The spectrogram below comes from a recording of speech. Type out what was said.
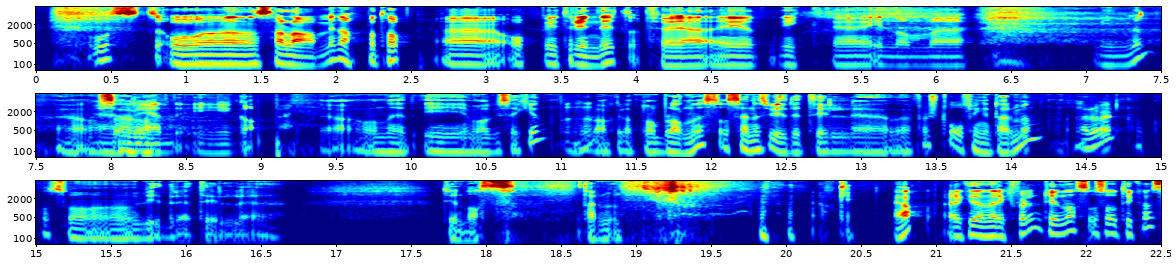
ost og salami da, på topp eh, opp i trynet ditt før jeg gikk innom min munn. Ja, eh, sala- ned i gapet. ja, og ned i magesekken. Det akkurat nå blandes og sendes videre til eh, det er først tolvfingertarmen, er det vel? Og så videre til uh, tynnas-tarmen. Ok. Ja. Er det ikke den rekkefølgen? Tynnas, og så tykkas?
